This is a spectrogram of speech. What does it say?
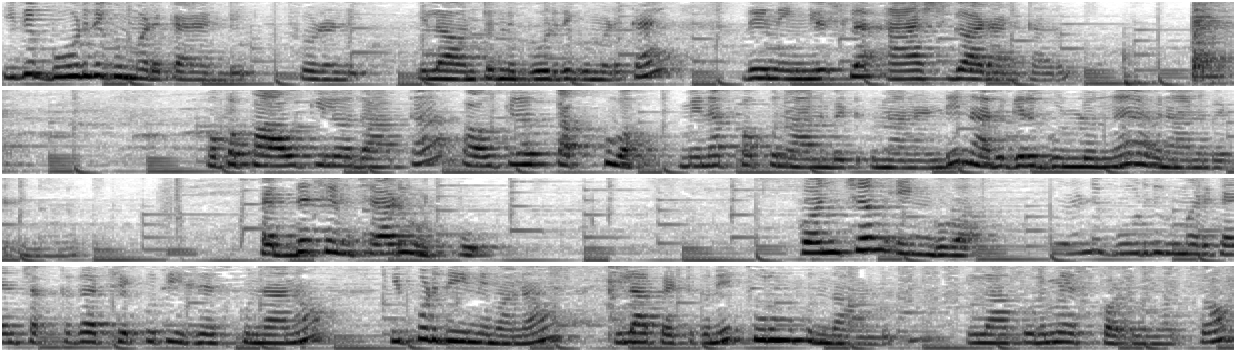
ఇది బూడిది గుమ్మడికాయ అండి. చూడండి ఇలా ఉంటుంది బూడిది గుమ్మడికాయ. దీన్ని ఇంగ్లీష్లో యాష్ గార్డ్ అంటారు. ఒక పావు కిలో దాకా పావు కిలో తక్కువ మినప్పప్పు నానబెట్టుకున్నానండి. నా దగ్గర గుళ్ళు ఉన్నాయి అవి నానబెట్టుకున్నాను. పెద్ద చెంచాడు ఉప్పు. కొంచెం ఇంగువ. చూడండి బూడిది గుమ్మడికాయని చక్కగా చెక్కు తీసేసుకున్నాను. ఇప్పుడు దీన్ని మనం ఇలా పెట్టుకుని తురుముకుందామండి. ఇలా తురిమేసుకోవటం మొత్తం.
